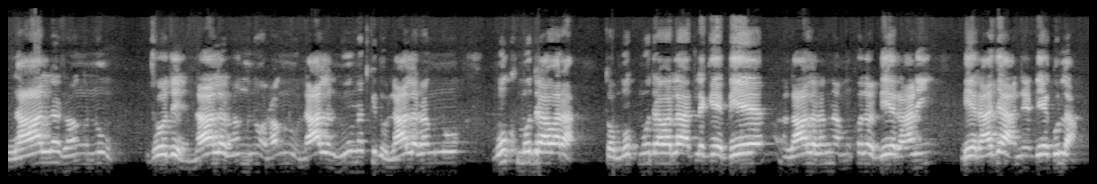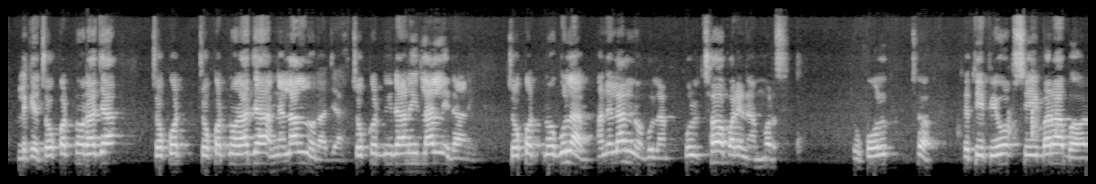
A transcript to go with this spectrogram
લાલ રંગનું, જોજે, લાલ રંગનો, રંગનું, લાલનું નથી કીધું, લાલ રંગનું મુખ મુદ્રા વાળા તો મુખ મુદ્રા વાળા એટલે કે બે, લાલ રંગના મુખ બે રાણી, બે રાજા અને બે ગુલામ. એટલે કે ચોકટનો રાજા, ચોકટ, ચોકટનો રાજા અને લાલનો રાજા. ચોકટની રાણી, લાલની રાણી. ચોકટનો ગુલામ અને લાલનો ગુલામ. કુલ છ પરિણામ મળશે. તો કુલ છ. તેથી પી બરાબર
